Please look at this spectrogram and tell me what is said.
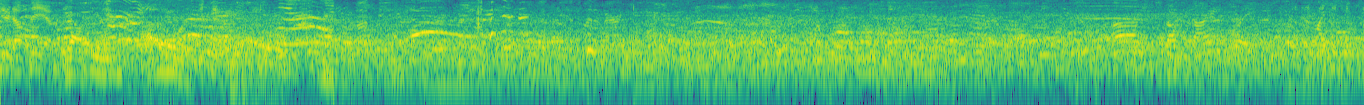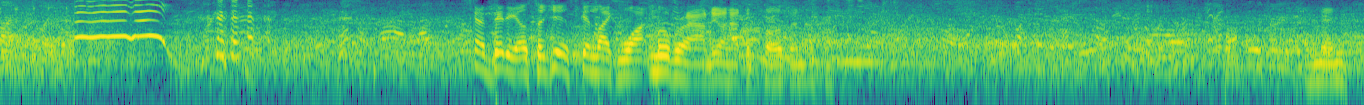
Dude, I'll see you. Yeah, I'll see you, man. Have a good one. You too. Sometimes, like, like, a video, so you just can like walk, move around. You don't have to pose or nothing. And then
